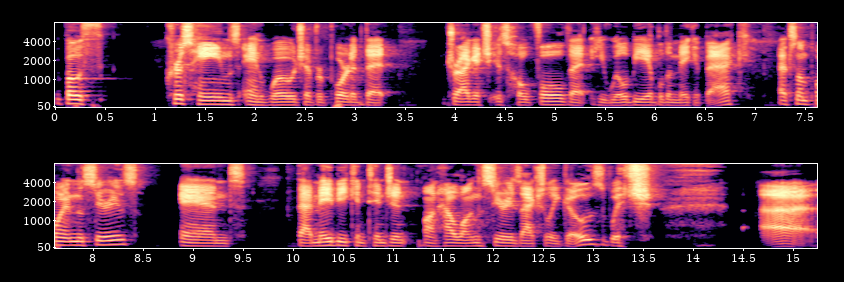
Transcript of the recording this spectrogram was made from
both Chris Haynes and Woj have reported that Dragic is hopeful that he will be able to make it back at some point in the series, and that may be contingent on how long the series actually goes. Which uh,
